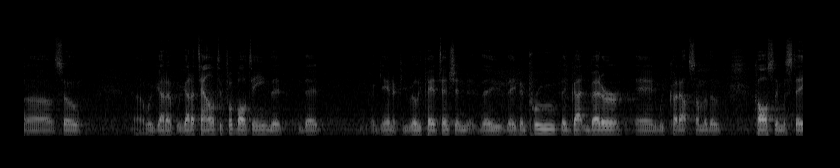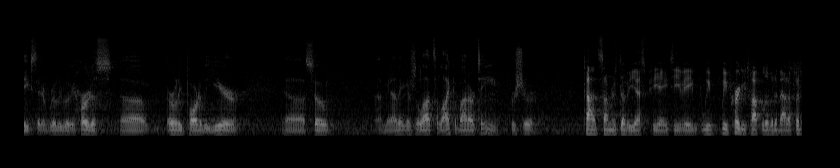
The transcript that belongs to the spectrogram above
uh, so uh, we've got a we got a talented football team that that again, if you really pay attention, they they've improved, they've gotten better, and we've cut out some of the costly mistakes that have really really hurt us uh, early part of the year. Uh, so I mean, I think there's a lot to like about our team for sure. Todd Summers, WSPA TV. We've, we've heard you talk a little bit about it, but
